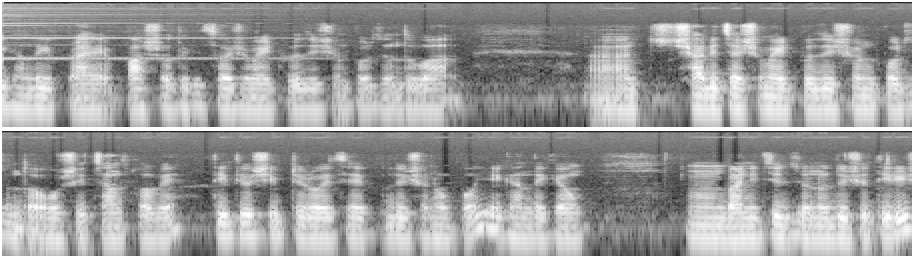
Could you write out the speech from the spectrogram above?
এখান থেকে প্রায় পাঁচশো থেকে ছয়শো মেরিট পজিশন পর্যন্ত বা সাড়ে চারশো মেরিট পজিশন পর্যন্ত অবশ্যই চান্স পাবে। তৃতীয় শিফটে রয়েছে দুইশো নব্বই, এখান থেকেও বাণিজ্যের জন্য দুইশো তিরিশ,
